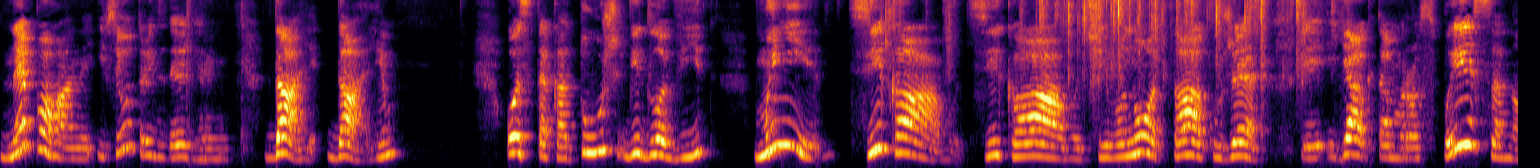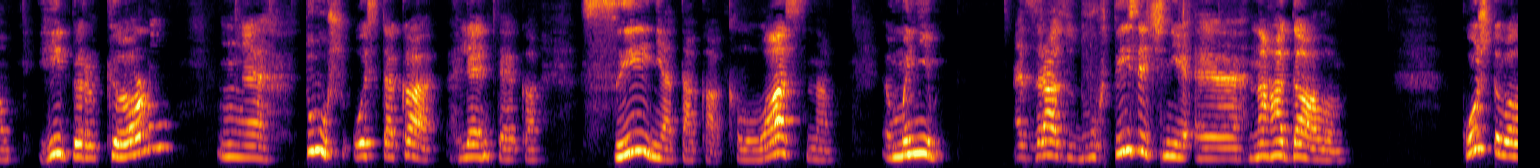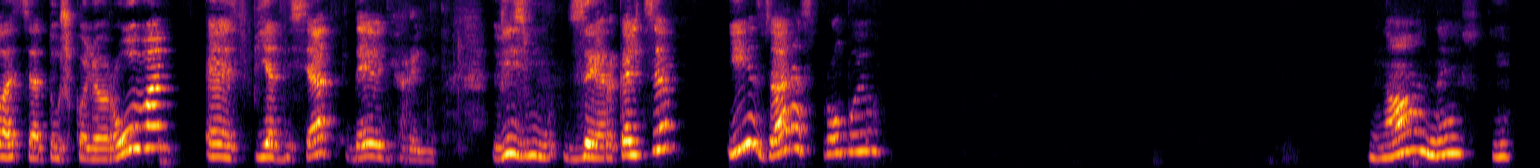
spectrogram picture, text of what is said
Непоганий. І всього 39 гривень. Далі, далі. Ось така туш від Ловіт. Мені цікаво, цікаво, чи воно так уже, е, як там розписано, гіперкерл, е, туш ось така, гляньте, яка синя така, класна. Мені зразу 2000 е, нагадало. Коштувала ця туш кольорова е, 59 гривень. Візьму дзеркальце і зараз спробую нанести.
